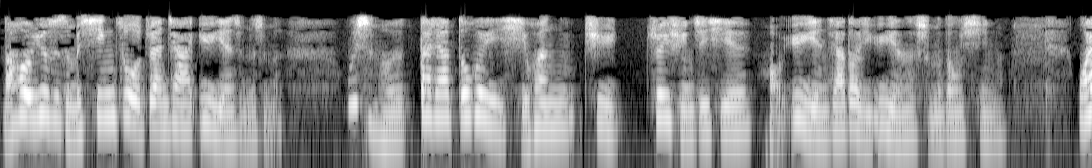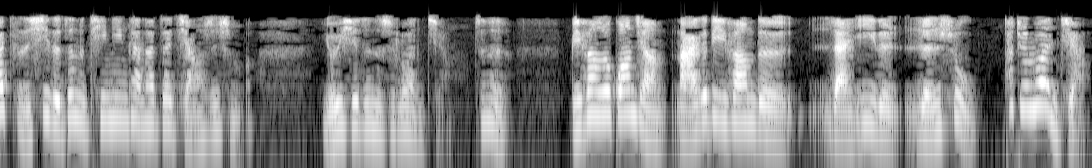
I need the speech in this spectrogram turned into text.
然后又是什么星座专家预言什么什么？为什么大家都会喜欢去追寻这些好预言家到底预言了什么东西呢？我还仔细的真的听听看他在讲的是什么，有一些真的是乱讲，真的。比方说光讲哪一个地方的染疫的人数，他就乱讲，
